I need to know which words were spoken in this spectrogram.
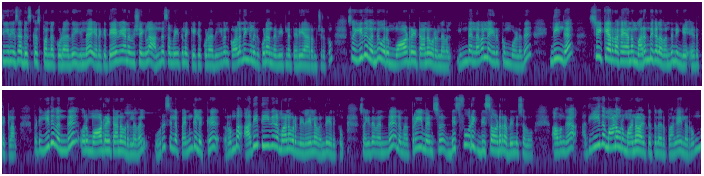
சீரியஸாக டிஸ்கஸ் பண்ணக்கூடாது. இல்லை எனக்கு தேவையான விஷயங்களை அந்த சமயத்தில் கேட்கக்கூடாது. ஈவன் குழந்தைங்களுக்கு கூட அந்த வீட்டில் தெரிய ஆரம்பிச்சிருக்கும். ஸோ இது வந்து ஒரு மாட்ரேட்டான ஒரு லெவல் இந்த லெவலில் இருக்கும் பொழுது நீங்கள் ஸ்ரீகேர் வகையான மருந்துகளை வந்து நீங்கள் எடுத்துக்கலாம். பட் இது வந்து ஒரு மாட்ரேட்டான ஒரு லெவல் ஒரு சில பெண்களுக்கு ரொம்ப அதிதீவிரமான ஒரு நிலையில் வந்து இருக்கும். ஸோ இதை வந்து நம்ம ப்ரீ மென்ஸ்ட்ரல் டிஸ்ஃபோரிக் டிஸார்டர் அப்படின்னு சொல்லுவோம். அவங்க அதீதமான ஒரு மன அழுத்தத்தில் இருப்பாங்க. இல்லை ரொம்ப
